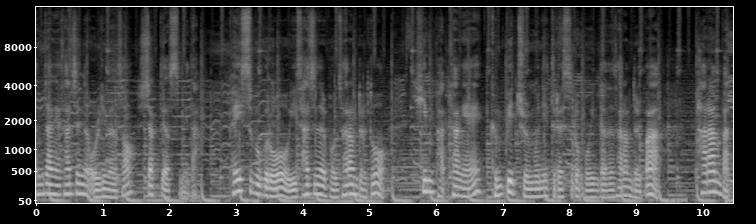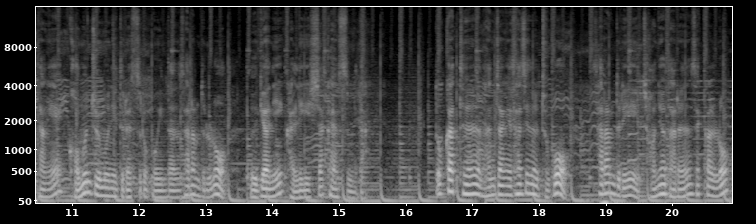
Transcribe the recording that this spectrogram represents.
한 장의 사진을 올리면서 시작되었습니다. 페이스북으로 이 사진을 본 사람들도 흰 바탕에 금빛 줄무늬 드레스로 보인다는 사람들과 파란 바탕에 검은 줄무늬 드레스로 보인다는 사람들로 의견이 갈리기 시작하였습니다. 똑같은 한 장의 사진을 두고 사람들이 전혀 다른 색깔로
